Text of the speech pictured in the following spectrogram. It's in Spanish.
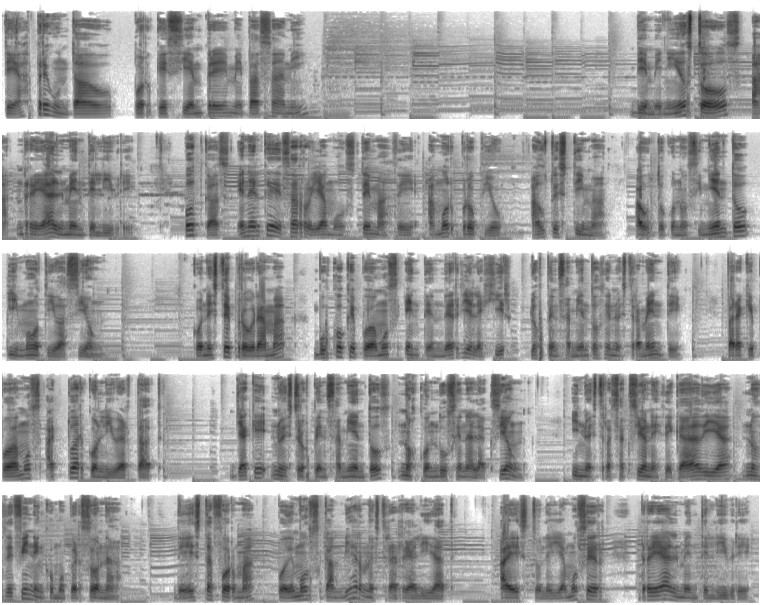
¿Te has preguntado por qué siempre me pasa a mí? Bienvenidos todos a Realmente Libre, podcast en el que desarrollamos temas de amor propio, autoestima, autoconocimiento y motivación. Con este programa busco que podamos entender y elegir los pensamientos de nuestra mente, para que podamos actuar con libertad, ya que nuestros pensamientos nos conducen a la acción y nuestras acciones de cada día nos definen como persona. De esta forma podemos cambiar nuestra realidad. A esto le llamo ser realmente libre.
